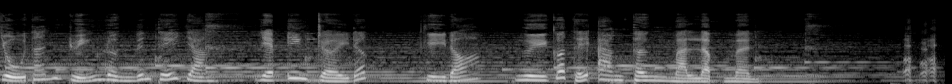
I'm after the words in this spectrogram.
chủ thánh chuyển luân đến thế gian, dẹp yên trời đất. Khi đó, người có thể an thân mà lập mệnh.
